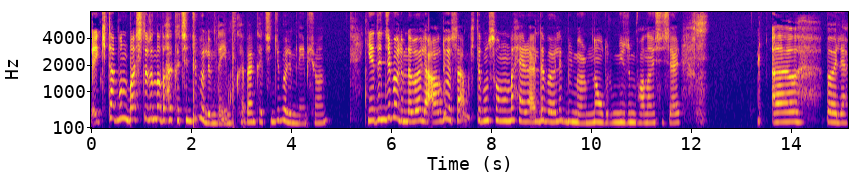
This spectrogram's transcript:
E, kitabın başlarında daha kaçıncı bölümdeyim? Ben kaçıncı bölümdeyim şu an? Yedinci bölümde böyle ağlıyorsam kitabın sonunda herhalde böyle bilmiyorum ne olur yüzüm falan şişer. Ee, böyle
